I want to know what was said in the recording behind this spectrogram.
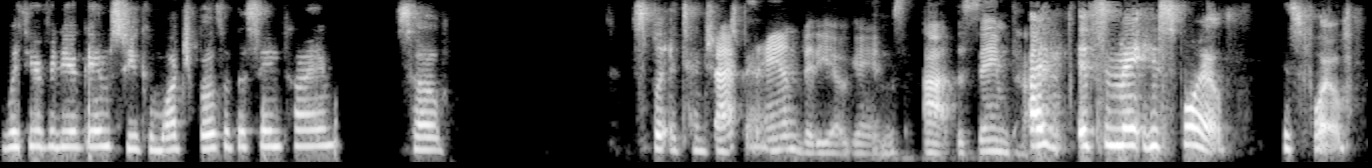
with your video games so you can watch both at the same time. So split attention span. and video games at the same time. I, it's ama- he's spoiled. He's spoiled.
